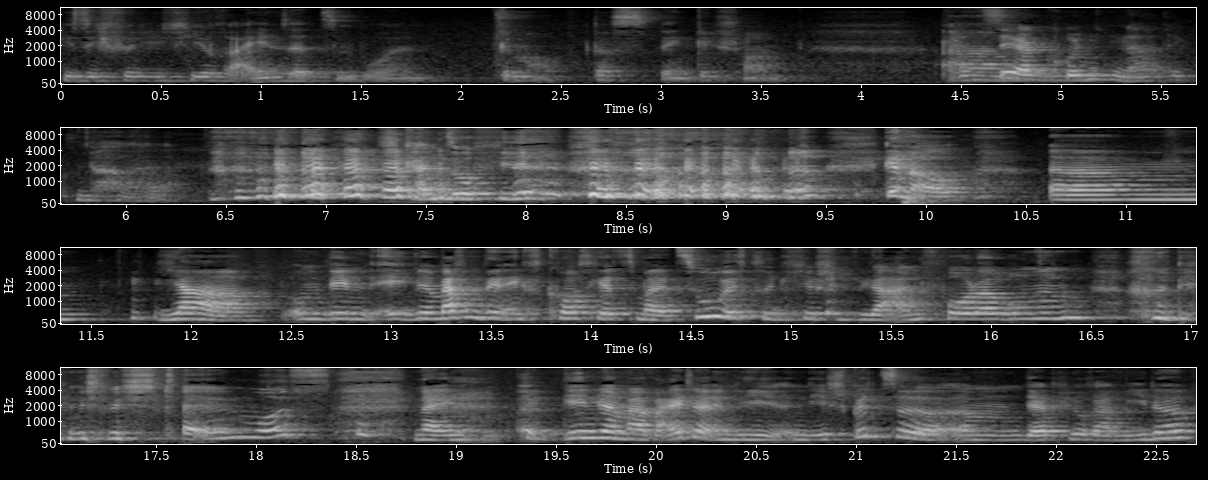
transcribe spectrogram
die sich für die Tiere einsetzen wollen. Genau, das denke ich schon. Kannst ähm, du ja gründen, Alex. Ja. ich kann so viel. genau. Ähm, ja, um den, wir machen den Exkurs jetzt mal zu. Jetzt kriege ich hier schon wieder Anforderungen, denen ich mich stellen muss. Nein, gehen wir mal weiter in die, in die Spitze ähm, der Pyramide.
